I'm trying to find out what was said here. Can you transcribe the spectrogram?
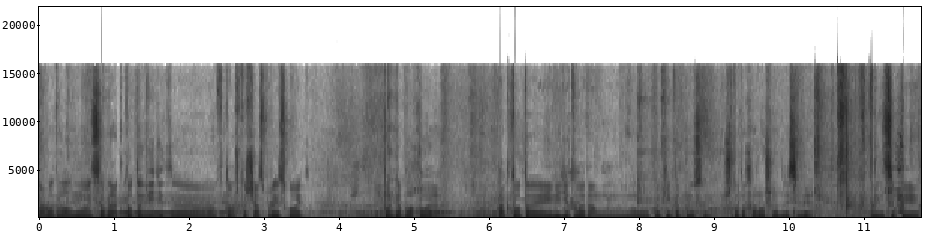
Народ волнуется, да. Кто-то видит э, в том, что сейчас происходит, только плохое, а кто-то и видит в этом ну, какие-то плюсы, что-то хорошее для себя. В принципе,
